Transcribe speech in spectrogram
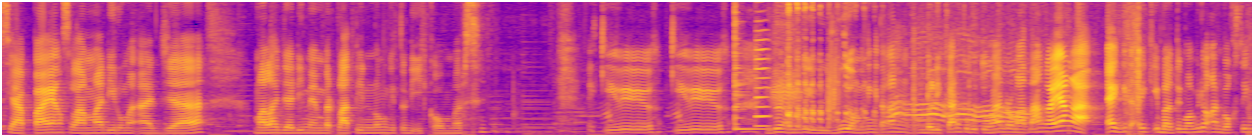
siapa yang selama di rumah aja malah jadi member platinum gitu di e-commerce Thank you. Udah ibu-ibu yang penting kita kan membelikan kebutuhan rumah tangga ya nggak? Eh kita eh, bantuin mami dong unboxing.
